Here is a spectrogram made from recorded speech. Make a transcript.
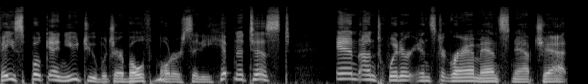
Facebook and YouTube, which are both Motor City Hypnotist, and on Twitter, Instagram, and Snapchat,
